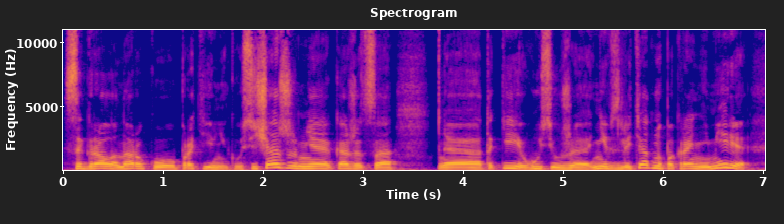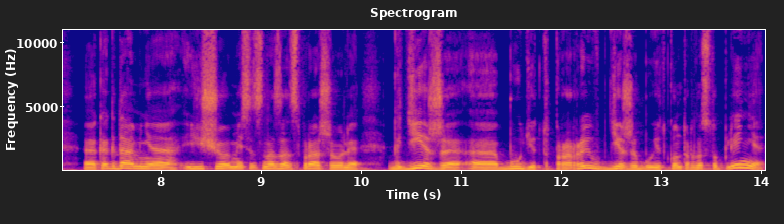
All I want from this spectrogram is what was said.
сыграло на руку противнику. Сейчас же, мне кажется, э, такие гуси уже не взлетят, но, по крайней мере, э, когда меня еще месяц назад спрашивали, где же будет прорыв, где же будет контрнаступление,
